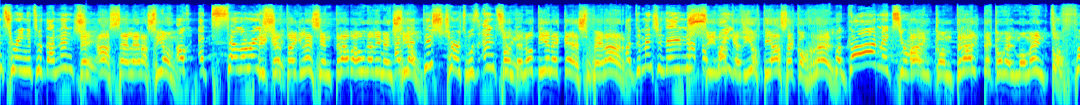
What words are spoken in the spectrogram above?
entering into a de dimension aceleración. of Y que acceleration. esta iglesia entraba a una And dimensión that this church was entering donde no tiene que a esperar, dimension they didn't have to sino que. Dios te hace correr But God makes you a encontrarte con el momento. to find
